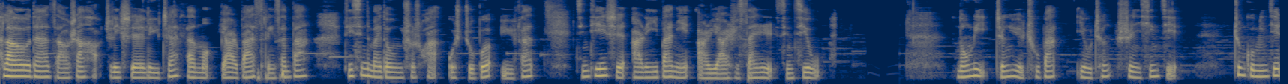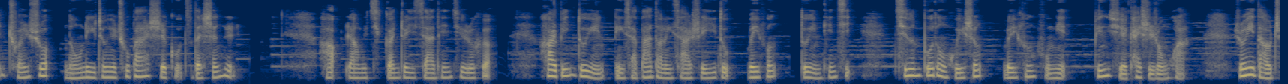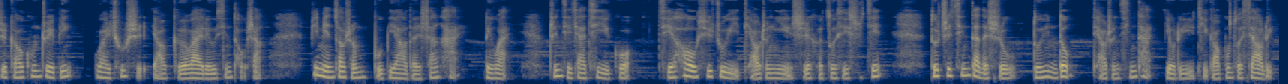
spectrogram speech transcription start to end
Hello，大家早上好，这里是荔枝 FM 幺二八四零三八，听心的脉动，说实话，我是主播雨帆。今天是二零一八年二月二十三日，星期五，农历正月初八，又称顺星节。中国民间传说，农历正月初八是谷子的生日。好，让我们一起关注一下天气如何。哈尔滨多云，零下八到零下二十一度，微风，多云天气。气温波动回升，微风拂面，冰雪开始融化，容易导致高空坠冰。外出时要格外留心头上，避免造成不必要的伤害。另外，春节假期已过，节后需注意调整饮食和作息时间，多吃清淡的食物，多运动，调整心态，有利于提高工作效率。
